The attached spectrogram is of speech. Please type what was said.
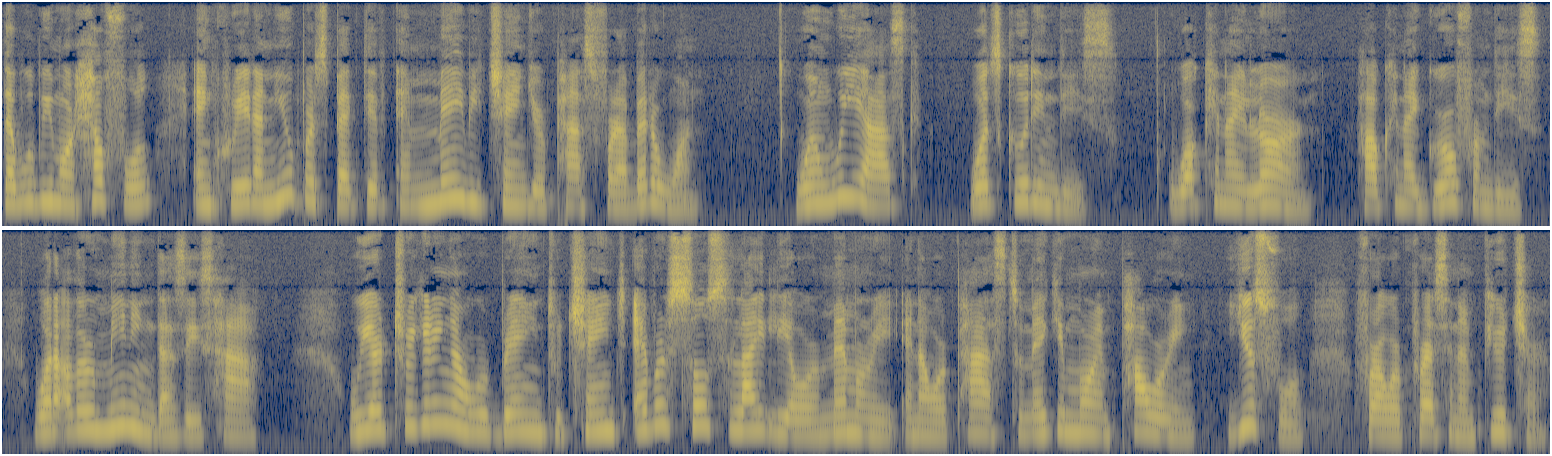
that will be more helpful and create a new perspective and maybe change your past for a better one. When we ask, What's good in this? What can I learn? How can I grow from this? What other meaning does this have? We are triggering our brain to change ever so slightly our memory and our past to make it more empowering, useful, for our present and future.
